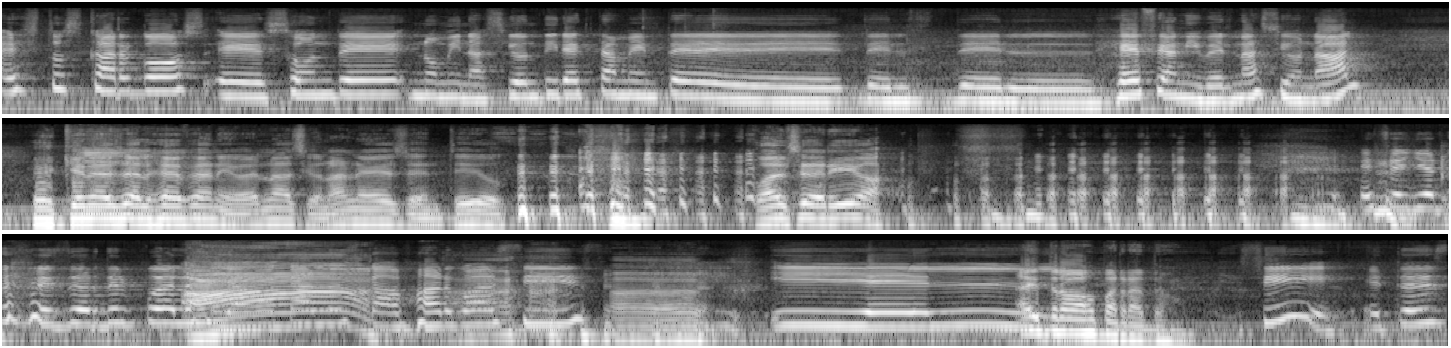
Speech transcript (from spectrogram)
Ah, estos cargos eh, son de nominación directamente de- del, del jefe a nivel nacional. ¿Quién es el jefe a nivel nacional en ese sentido? ¿Cuál sería? El señor defensor del pueblo Ah. se llama Carlos Camargo Asís. Ah, Y él. Hay trabajo para rato. Sí, entonces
